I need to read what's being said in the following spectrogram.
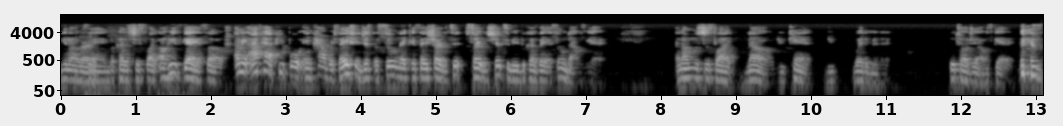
You know what I'm saying? Because it's just like, oh, he's gay. So, I mean, I've had people in conversation just assume they can say certain, certain shit to me because they assumed I was gay. And I'm just like, no, you can't. You Wait a minute. Who told you I was gay? is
